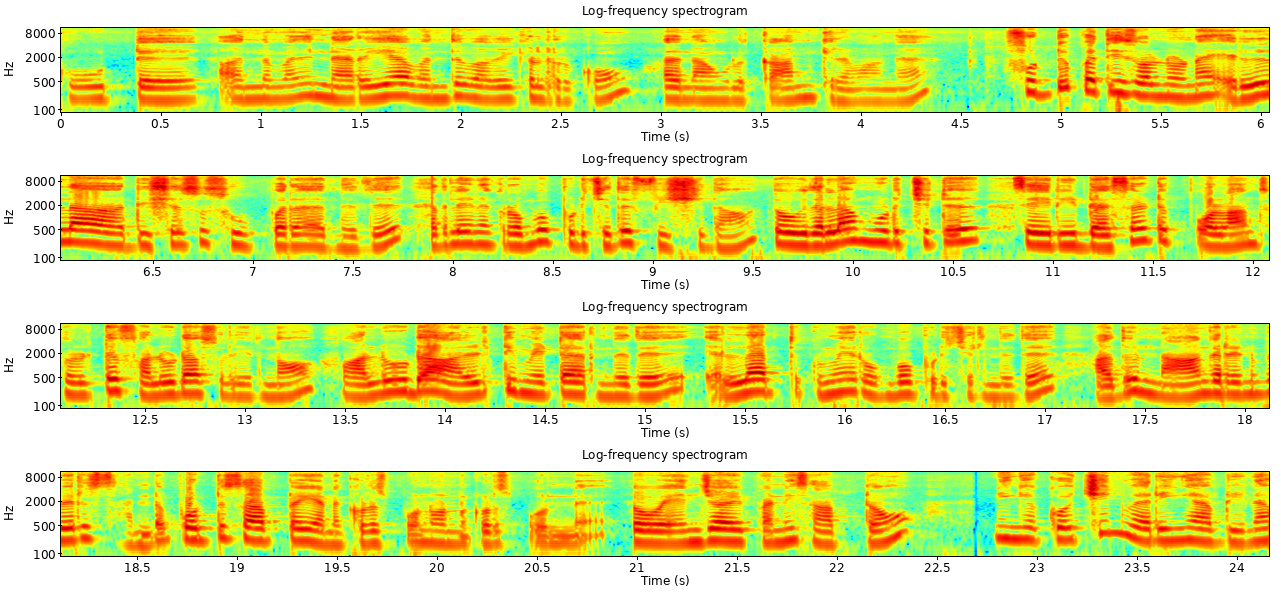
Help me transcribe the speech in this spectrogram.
கூட்டு அந்த மாதிரி நிறையா வந்து வகைகள் இருக்கும். அதை நான் உங்களுக்கு காமிக்கிறேன் வாங்க. ஃபுட்டு பற்றி சொல்லணுன்னா எல்லா டிஷ்ஷஸும் சூப்பராக இருந்தது. அதில் எனக்கு ரொம்ப பிடிச்சது ஃபிஷ் தான். ஸோ இதெல்லாம் முடிச்சுட்டு சரி டெசர்ட்டுக்கு போகலான்னு சொல்லிட்டு ஃபலூடா சொல்லியிருந்தோம். ஃபலூடா அல்டிமேட்டாக இருந்தது. எல்லாத்துக்குமே ரொம்ப பிடிச்சிருந்தது. அதுவும் நாங்கள் ரெண்டு பேரும் சண்டை போட்டு சாப்பிட்டோம். எனக்கு ஒரு ஸ்பூன் ஒன்று ஒரு ஸ்பூன்னு ஸோ என்ஜாய் பண்ணி சாப்பிட்டோம். நீங்கள் கொச்சின் வரீங்க அப்படின்னா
